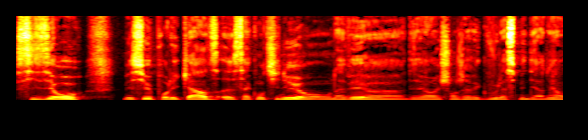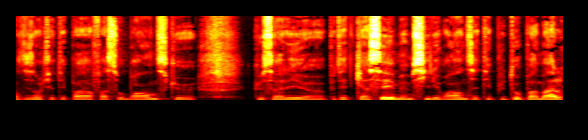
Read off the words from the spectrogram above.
6-0, messieurs, pour les Cards. Euh, ça continue. On avait euh, d'ailleurs échangé avec vous la semaine dernière en se disant que c'était pas face aux Browns que que ça allait euh, peut-être casser, même si les Browns étaient plutôt pas mal.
